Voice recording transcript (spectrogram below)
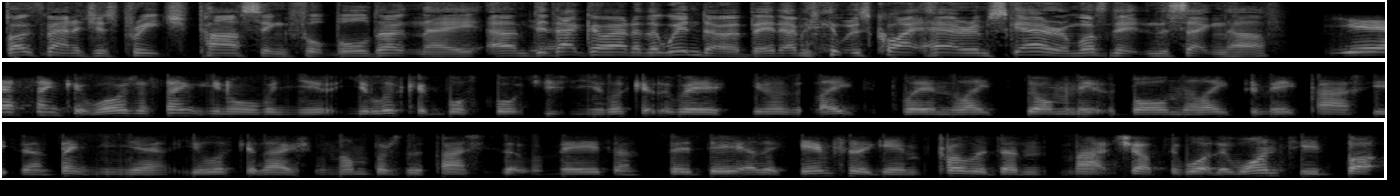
Both managers preach passing football, don't they? Um, yeah. Did that go out of the window a bit? I mean, it was quite harem scarum, wasn't it, in the second half? Yeah, I think it was. I think, you know, when you, you look at both coaches and you look at the way, you know, they like to play and they like to dominate the ball and they like to make passes, and I think when you, you look at the actual numbers of the passes that were made and the data that came for the game probably didn't match up to what they wanted, but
